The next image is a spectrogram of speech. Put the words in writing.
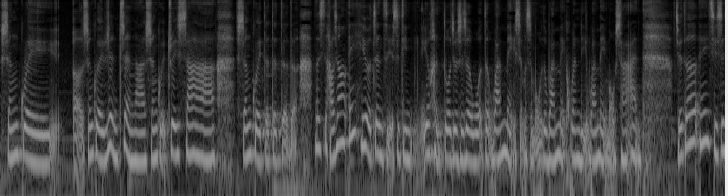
神鬼。呃，神鬼认证啊，神鬼追杀啊，神鬼的的的的，那好像哎，也有阵子也是第有很多，就是这我的完美什么什么，我的完美婚礼，完美谋杀案，觉得哎，其实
